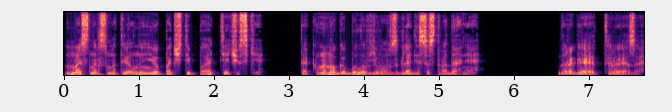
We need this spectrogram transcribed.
Месснер смотрел на нее почти по-отечески. Так много было в его взгляде сострадания. «Дорогая Тереза,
